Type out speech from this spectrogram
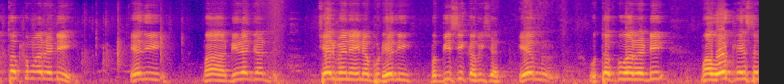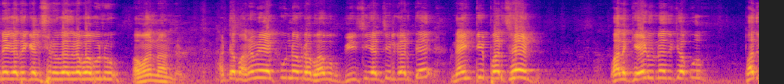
ఉత్తమ్ కుమార్ రెడ్డి ఏది? మా నిరంజన్ చైర్మన్ అయినప్పుడు ఏది? BC commission. ఏం ఉత్తమ్ కుమార్ రెడ్డి? మా ఓట్లు వేస్తేనే కదా గెలిచినావు కదరా బాబు నువ్వు? అవన్నా అన్నాడు. అంటే మనమే ఎక్కువ ఉన్నాం రా బాబు. బీసీఎస్సీలు కడితే నైంటీ పర్సెంట్. వాళ్ళకి ఏడున్నది చెప్పు. పది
